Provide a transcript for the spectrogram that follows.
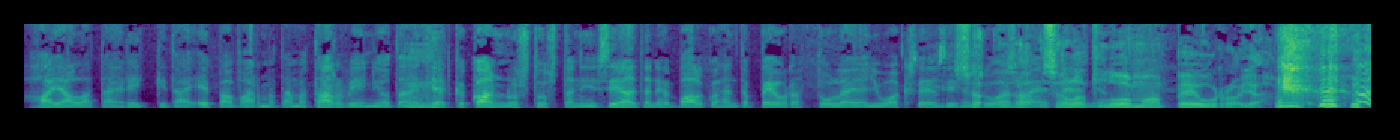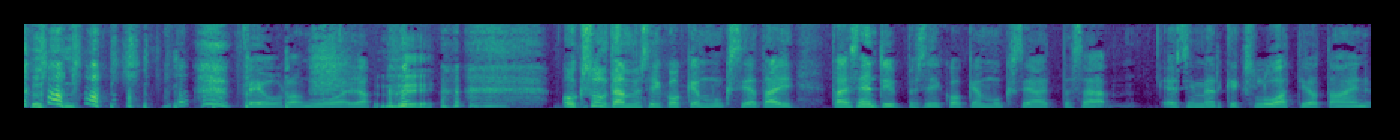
hajalla tai rikki tai epävarma tai mä tarviin jotain, mm. tiedätkö, kannustusta, niin sieltä ne valkohäntäpeurat tulee ja juoksee siihen sä, suoraan sä, eteen. sä alat luomaan peuroja. Peuran luoja. niin. Onko sulla tämmöisiä kokemuksia tai, tai sen tyyppisiä kokemuksia, että sä esimerkiksi luot jotain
